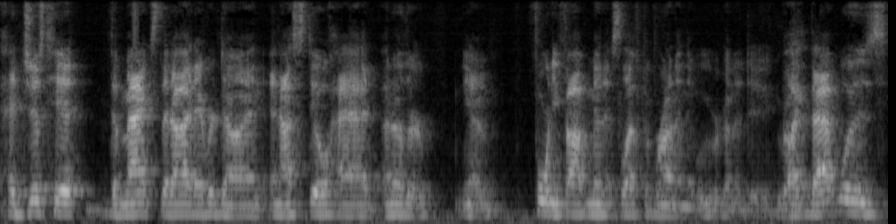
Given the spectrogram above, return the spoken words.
had just hit the max that I had ever done, and I still had another, you know, 45 minutes left of running that we were going to do. Right. Like, that was.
